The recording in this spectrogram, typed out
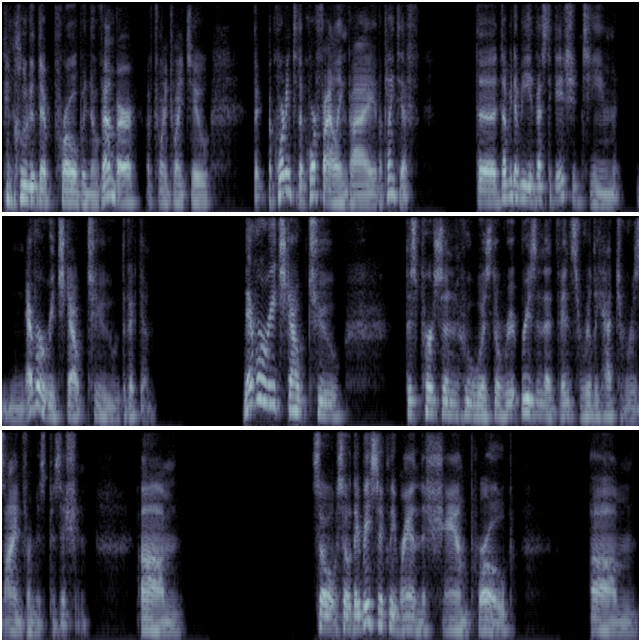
concluded their probe in November of 2022 the, according to the court filing by the plaintiff, the WWE investigation team never reached out to the victim, never reached out to this person who was the re reason that Vince really had to resign from his position. Um, so so they basically ran the sham probe. Um,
